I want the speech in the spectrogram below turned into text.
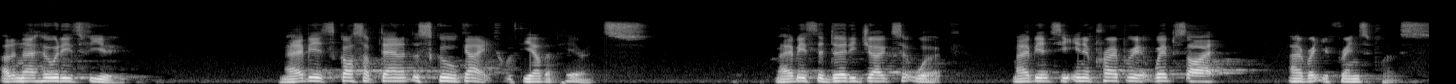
I don't know who it is for you. Maybe it's gossip down at the school gate with the other parents. Maybe it's the dirty jokes at work. Maybe it's the inappropriate website over at your friend's place.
